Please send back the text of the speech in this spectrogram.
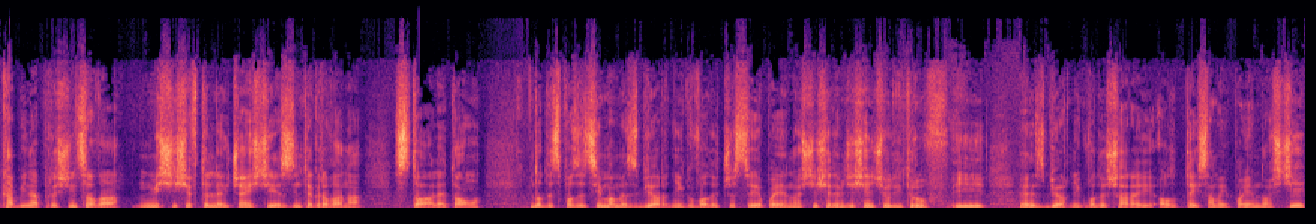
Kabina prysznicowa mieści się w tylnej części, jest zintegrowana z toaletą. Do dyspozycji mamy zbiornik wody czystej o pojemności 70 litrów i zbiornik wody szarej o tej samej pojemności.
